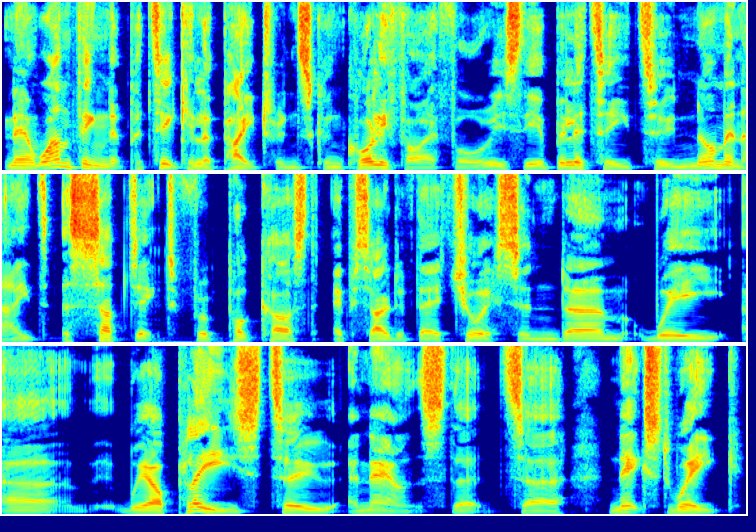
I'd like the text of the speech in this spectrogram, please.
Now, one thing that particular patrons can qualify for is the ability to nominate a subject for a podcast episode of their choice, and um, we uh, we are pleased to announce that uh, next week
